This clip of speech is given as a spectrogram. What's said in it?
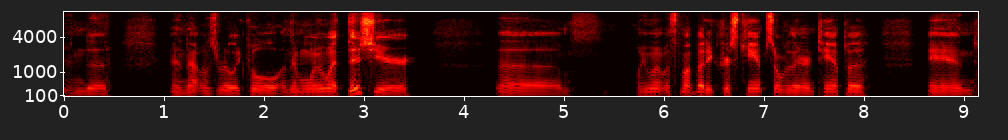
and uh, and that was really cool. And then when we went this year, um, we went with my buddy Chris Camps over there in Tampa, and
